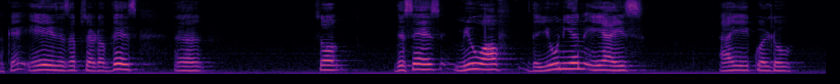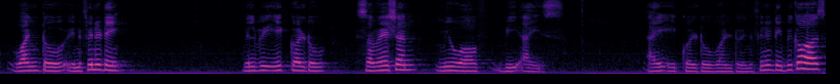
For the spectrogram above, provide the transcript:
okay, A is a subset of this. Uh, so, this is mu of the union A is i equal to 1 to infinity will be equal to summation mu of b i's i equal to 1 to infinity, because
